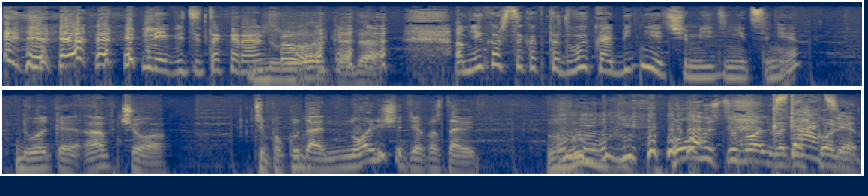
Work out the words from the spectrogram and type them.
лебедь, это хорошо. Двойка, да. А мне кажется, как-то двойка обиднее, чем единица, нет? Двойка, а в чё? Типа, куда, ноль еще тебе поставить? Полностью ноль в этой школе.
